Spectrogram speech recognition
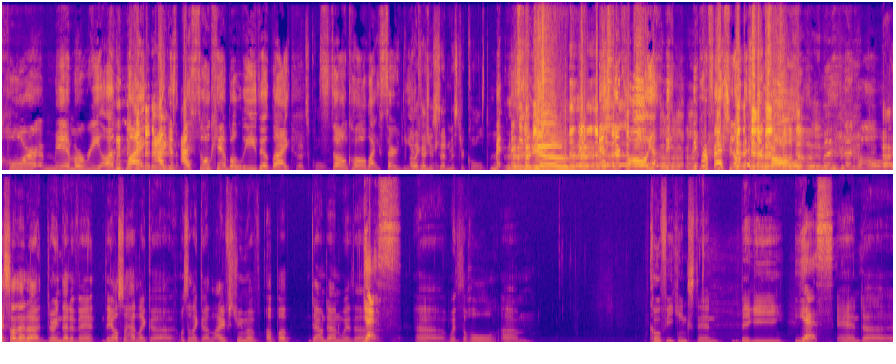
core memory on like I just I still can't believe that like That's cool. Stone Cold like served me. I like a how you said Mr. Cold. Mi- Mr. yeah. Mr. Cold. you have to be, be professional, Mr. Cold. Mr. Cole. I saw that uh, during that event, they also had like a was it like a live stream of up up down down with uh, Yes. uh, with the whole um, Kofi Kingston, Biggie, Yes. and uh,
